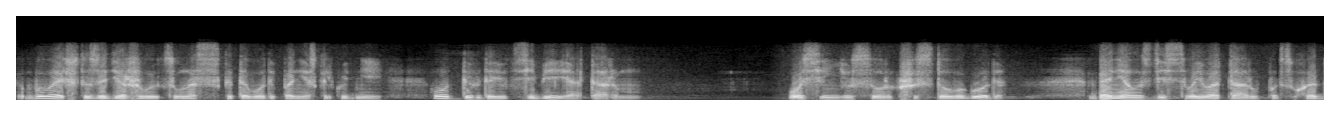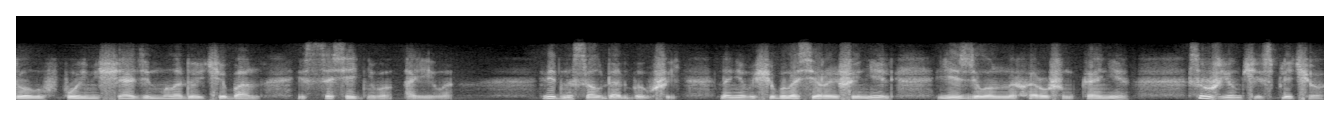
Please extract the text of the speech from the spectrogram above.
Бывает, что задерживаются у нас скотоводы по несколько дней. Отдых дают себе и отарам. Осенью сорок шестого года гонял здесь свою отару по суходолу в поймище один молодой чебан из соседнего Аила. Видно, солдат бывший. На нем еще была серая шинель, ездил он на хорошем коне, с ружьем через плечо,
